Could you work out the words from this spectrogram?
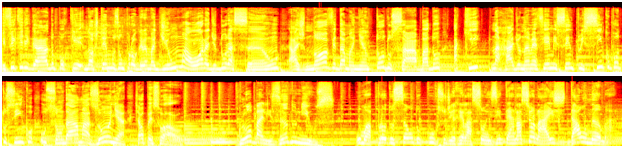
E fique ligado porque nós temos um programa de uma hora de duração, às nove da manhã, todo sábado, aqui na Rádio Nama FM 105.5, o som da Amazônia. Tchau, pessoal. Globalizando News, uma produção do curso de Relações Internacionais da UNAMA.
